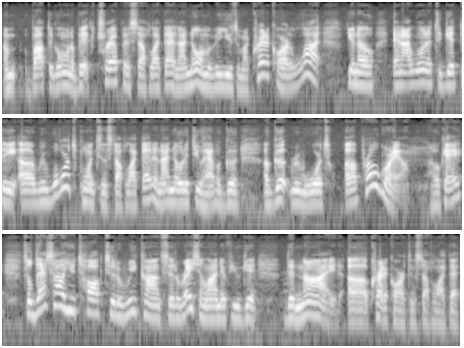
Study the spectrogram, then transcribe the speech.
I'm about to go on a big trip and stuff like that. And I know I'm going to be using my credit card a lot, you know, and I wanted to get the uh, rewards points and stuff like that and I know that you have a good a good rewards uh, program okay? So that's how you talk to the reconsideration line if you get denied uh, credit cards and stuff like that.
